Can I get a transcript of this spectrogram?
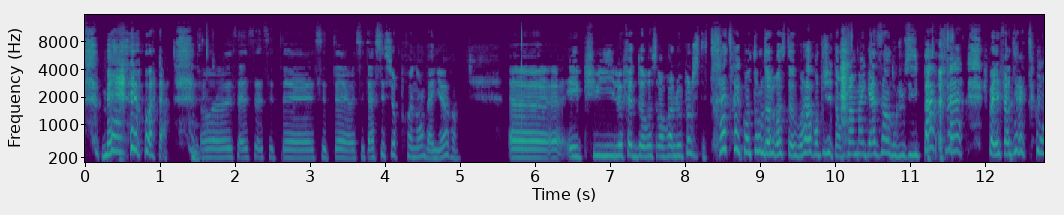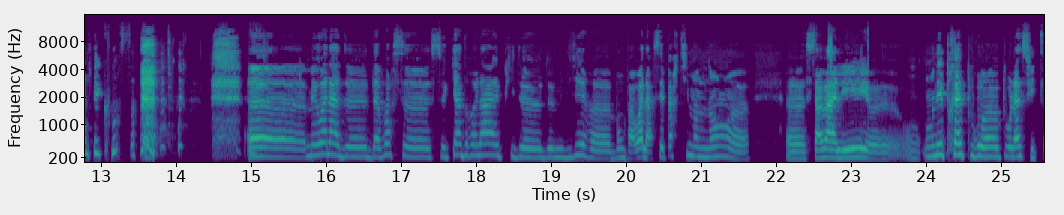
mais voilà, euh, c'était c'était c'était assez surprenant d'ailleurs. Euh, et puis le fait de recevoir le plan, j'étais très très contente de le recevoir. En plus, j'étais en plein magasin, donc je me suis dit parfait, je peux aller faire directement mes courses. euh, mais voilà, d'avoir ce, ce cadre-là et puis de, de me dire euh, bon bah voilà, c'est parti maintenant. Euh, ça va aller, euh, on, est prêt pour, euh, pour la suite.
